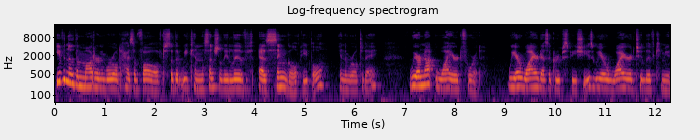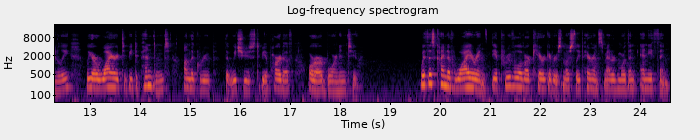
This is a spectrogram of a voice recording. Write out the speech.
Even though the modern world has evolved so that we can essentially live as single people in the world today, we are not wired for it. We are wired as a group species. We are wired to live communally. We are wired to be dependent on the group that we choose to be a part of or are born into. With this kind of wiring, the approval of our caregivers, mostly parents, mattered more than anything.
